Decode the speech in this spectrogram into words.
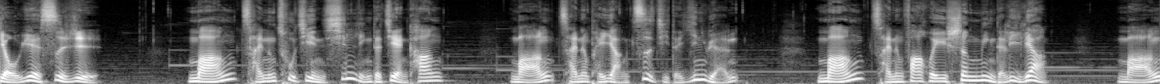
九月四日，忙才能促进心灵的健康，忙才能培养自己的因缘，忙才能发挥生命的力量，忙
